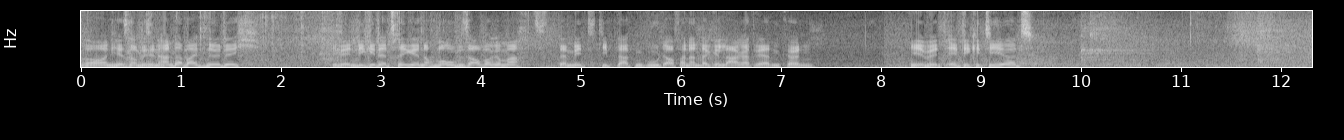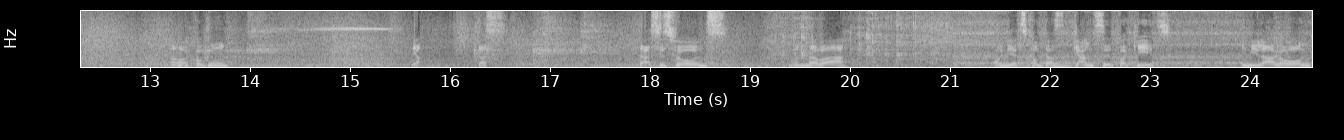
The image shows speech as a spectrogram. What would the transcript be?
So, und hier ist noch ein bisschen Handarbeit nötig. Hier werden die Gitterträger nochmal oben sauber gemacht, damit die Platten gut aufeinander gelagert werden können. Hier wird etikettiert. Mal gucken. Ja, das. Das ist für uns. Wunderbar. Und jetzt kommt das ganze Paket in die Lagerung.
